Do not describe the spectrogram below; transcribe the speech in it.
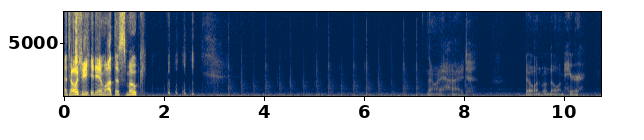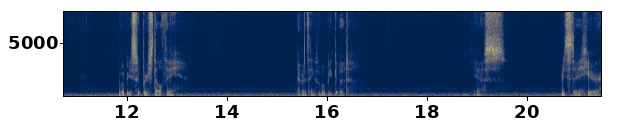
I told you you didn't want the smoke. now I hide. No one will know I'm here. We'll be super stealthy. Everything will be good. Yes. We stay here.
